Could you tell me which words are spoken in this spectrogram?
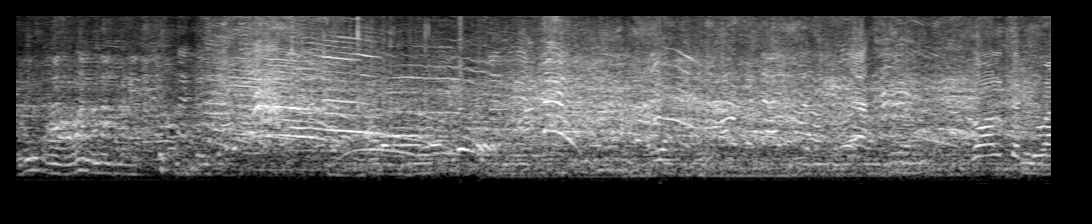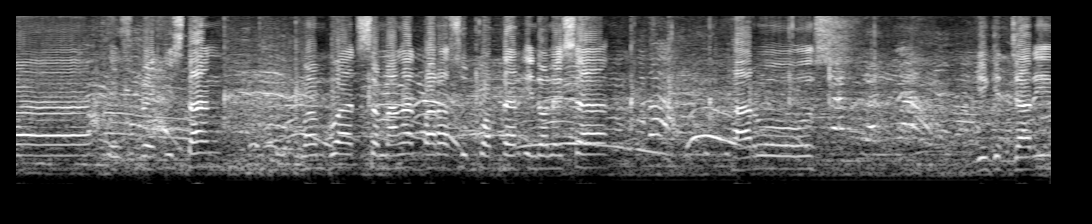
Ini seolah-olah memang ya kedua Uzbekistan membuat semangat para supporter Indonesia harus gigit jari.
